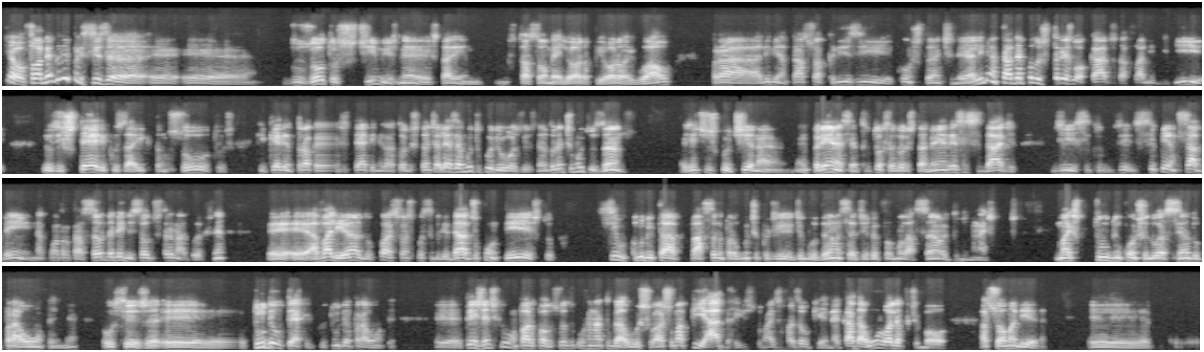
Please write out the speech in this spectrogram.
É, o Flamengo nem precisa é, é, dos outros times né, estarem em situação melhor ou pior ou igual para alimentar sua crise constante. Né? Alimentada é pelos três locados da Flamengo os histéricos aí que estão soltos, que querem troca de técnica a todo instante. Aliás, é muito curioso isso. Né? Durante muitos anos, a gente discutia na, na imprensa, entre torcedores também, a necessidade de se, de se, pensar bem na contratação e da demissão dos treinadores, né? É, é, avaliando quais são as possibilidades, o contexto, se o clube está passando por algum tipo de, de, mudança, de reformulação e tudo mais. Mas tudo continua sendo para ontem, né? Ou seja, é, tudo é o técnico, tudo é para ontem. É, tem gente que compara o Paulo Souza com o Renato Gaúcho. Eu acho uma piada isso, mas fazer o quê? Né? Cada um olha futebol à sua maneira. É,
